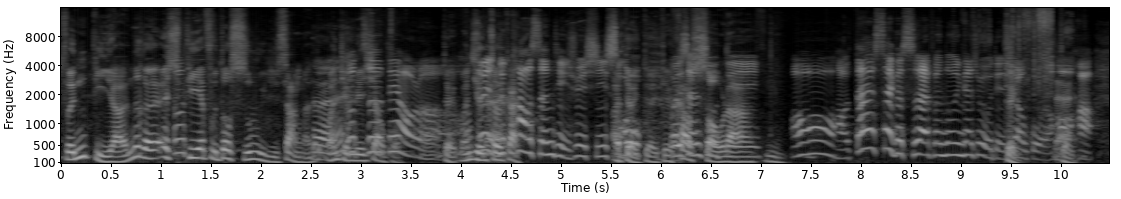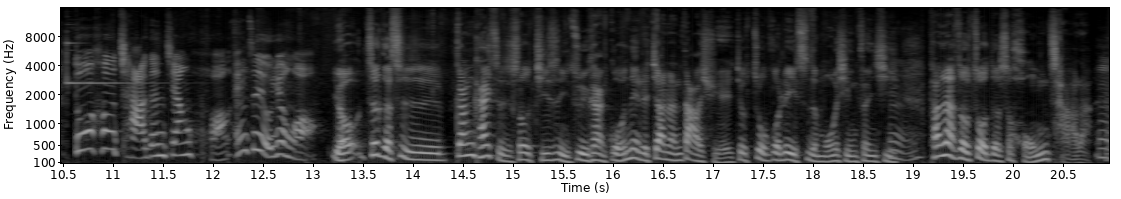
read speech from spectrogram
粉底啊，那个 SPF 都十五以上了，完全没效果。掉了。对，完全遮盖。靠身体去吸收。对对对，靠手啦。嗯。哦，好，大概晒个十来分钟应该。就有点效果了哈，好多喝茶跟姜黄，哎，这有用哦。有这个是刚开始的时候，其实你注意看，国内的江南大学就做过类似的模型分析，他那时候做的是红茶啦。嗯，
